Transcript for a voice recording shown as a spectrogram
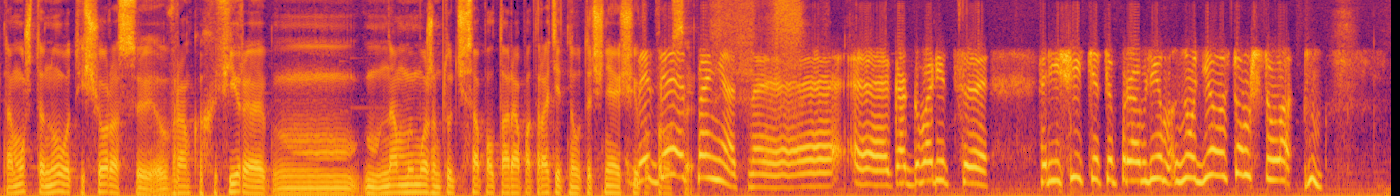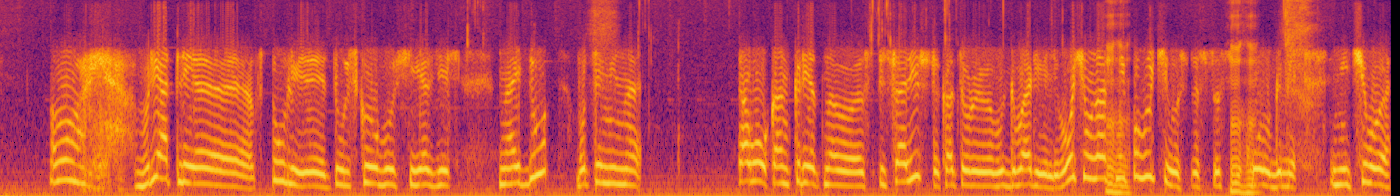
Потому что, ну вот еще раз, в рамках эфира нам мы можем тут часа полтора потратить на уточняющие да, вопросы. Да, понятно. Как говорится, решить эту проблему. Но дело в том, что ой, вряд ли в Туле, Тульской области я здесь найду вот именно того конкретного специалиста, который вы говорили. В общем, у нас uh-huh. не получилось с психологами uh-huh. ничего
